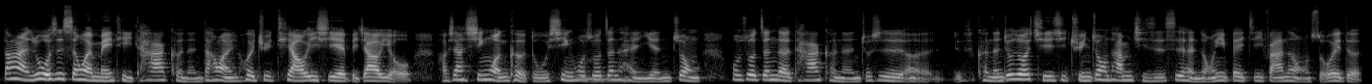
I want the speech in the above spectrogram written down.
当然，如果是身为媒体，他可能当然会去挑一些比较有好像新闻可读性，或者说真的很严重，或者说真的他可能就是呃，可能就是说其实群众他们其实是很容易被激发那种所谓的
